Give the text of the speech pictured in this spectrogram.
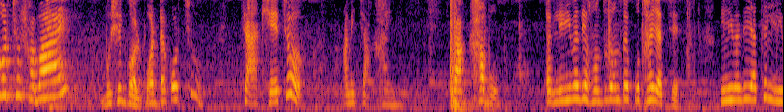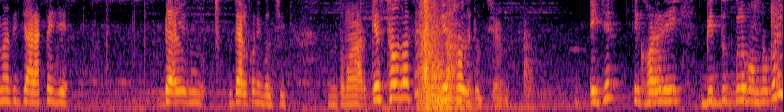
করছ সবাই? বসে গল্প আড্ডা করছ? চা খেয়েছো? আমি চা খাইনি। চা খাব। তা লিলিমাদি হন্তদন্ত হয়ে কোথায় যাচ্ছে? লিলিমাদি যাচ্ছে লিলিমাদির যার একটা এই যে ব্যাল ব্যালকনি বলছি। তোমার গেস্ট হাউস আছে গেস্ট হাউসে ঢুকছি আমি। এই যে, এই ঘরের এই বিদ্যুৎগুলো বন্ধ করি,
